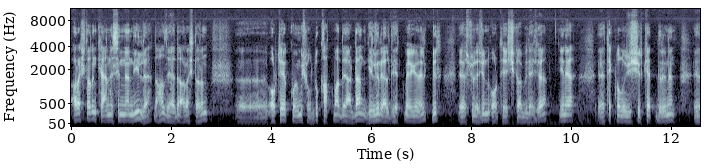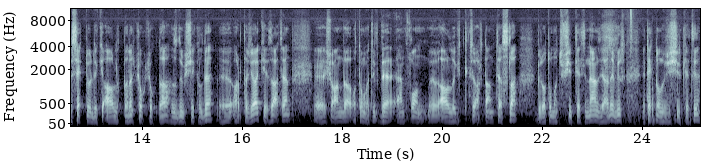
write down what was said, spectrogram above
araçların kendisinden değil de daha ziyade araçların e, ortaya koymuş olduğu katma değerden gelir elde etmeye yönelik bir e, sürecin ortaya çıkabileceği, yine e, teknoloji şirketlerinin e, sektördeki ağırlıkların çok çok daha hızlı bir şekilde e, artacağı ki zaten e, şu anda otomotivde en son e, ağırlığı gittikçe artan Tesla bir otomotiv şirketinden ziyade bir e, teknoloji şirketi.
